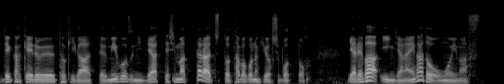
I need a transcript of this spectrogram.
出かける時があって海坊主に出会ってしまったらちょっとタバコの火を絞っとやればいいんじゃないかと思います。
